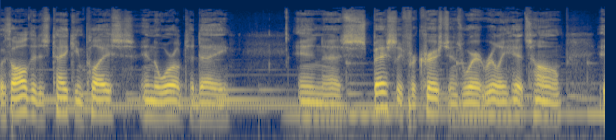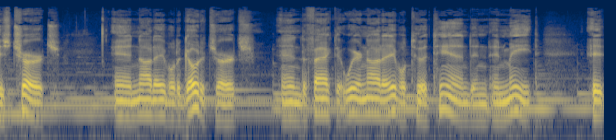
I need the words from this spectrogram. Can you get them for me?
with all that is taking place in the world today, and uh, especially for Christians where it really hits home, is church and not able to go to church. And the fact that we're not able to attend and, and meet, it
